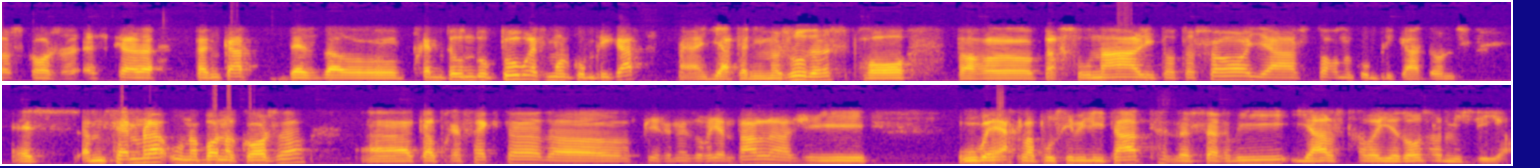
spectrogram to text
les coses. És que tancat des del 31 d'octubre és molt complicat. Eh, ja tenim ajudes, però per personal i tot això ja es torna complicat. Doncs és, em sembla una bona cosa eh, que el prefecte del Pirinès Oriental hagi obert la possibilitat de servir ja als treballadors al migdia.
